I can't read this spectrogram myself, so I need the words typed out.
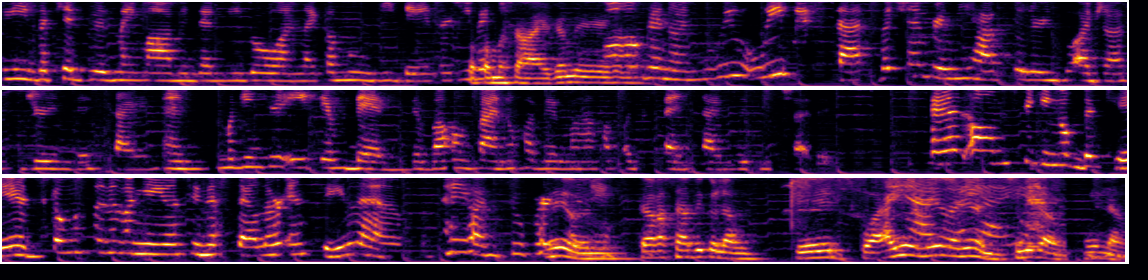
leave the kids with my mom and then we go on like a movie date or So, even just kami. Oo, ganun. We, we miss that. But syempre, we have to learn to adjust during this time and maging creative din, di ba? Kung paano kami makakapag-spend time with each other. And um, speaking of the kids, kamusta naman ngayon si Stellar and Salem? Ayun, super cool eh. Ayun, kakasabi ko lang, kids, quiet. Ayun, Ayan, ayun, ayun. Sumigaw. Ayun lang.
